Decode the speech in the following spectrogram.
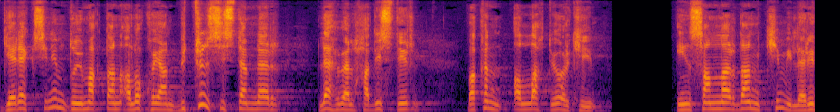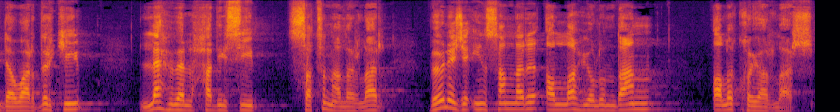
gereksinim duymaktan alıkoyan bütün sistemler lehvel hadistir. Bakın Allah diyor ki, İnsanlardan kimileri de vardır ki lehvel hadisi satın alırlar. Böylece insanları Allah yolundan alıkoyarlar.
